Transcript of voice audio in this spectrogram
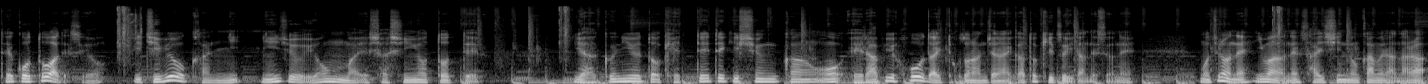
てことはですよ、1秒間に24枚写真を撮っている。逆に言うと、決定的瞬間を選び放題ってことなんじゃないかと気づいたんですよね。もちろんね、今のね、最新のカメラなら、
